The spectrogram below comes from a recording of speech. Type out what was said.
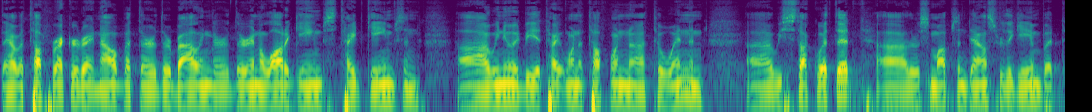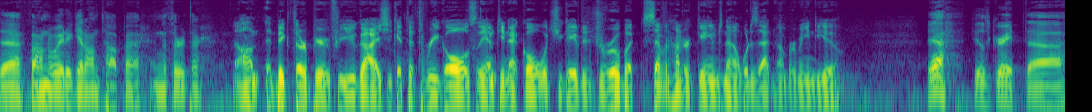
they have a tough record right now, but they're they're battling. They're they're in a lot of games, tight games, and uh, we knew it'd be a tight one, a tough one uh, to win, and uh, we stuck with it. Uh, there was some ups and downs through the game, but uh, found a way to get on top uh, in the third there. Um, a big third period for you guys. You get the three goals, the empty net goal, which you gave to Drew. but 700 games now. What does that number mean to you? Yeah, feels great. Uh,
